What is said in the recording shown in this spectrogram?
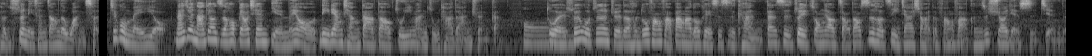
很顺理成章的完成？结果没有，奶嘴拿掉之后，标签也没有力量强大到足以满足他的安全感。哦，对，所以我真的觉得很多方法爸妈都可以试试看，但是最终要找到适合自己家小孩的方法，可能是需要一点时间的。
